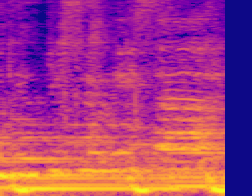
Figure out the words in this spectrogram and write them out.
Hindi sumisa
